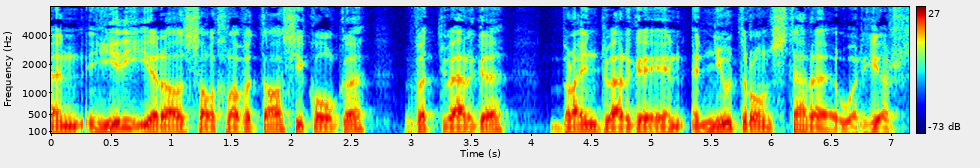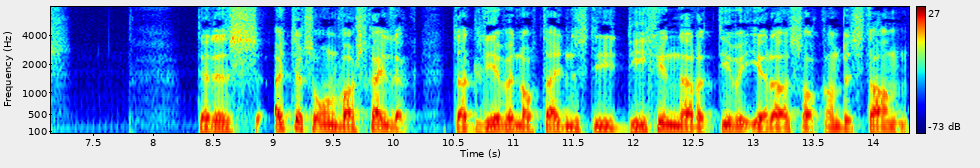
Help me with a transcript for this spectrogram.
In hierdie era sal gravitasiekolke, wit dwerge, bruin dwerge en neutronsterre oorheers. Dit is uiters onwaarskynlik dat lewe nog tydens die degeneratiewe era sal kan bestaan.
